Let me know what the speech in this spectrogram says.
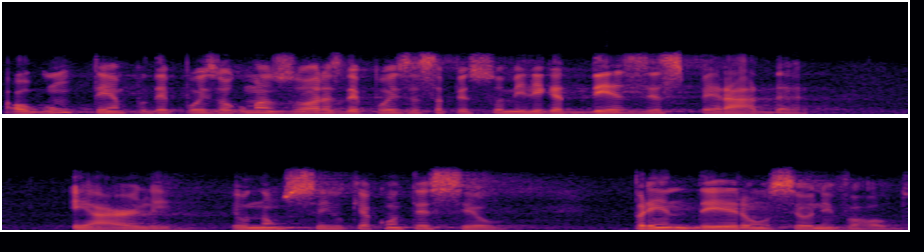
Algum tempo depois, algumas horas depois, essa pessoa me liga desesperada. É Arley, eu não sei o que aconteceu. Prenderam o seu Nivaldo.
